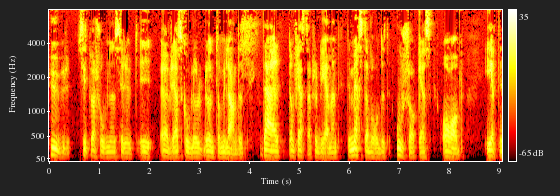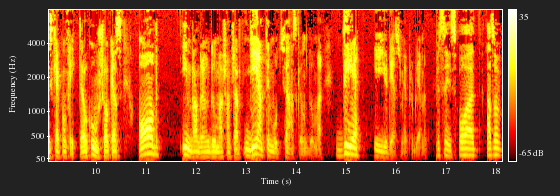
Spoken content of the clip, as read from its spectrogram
hur situationen ser ut i övriga skolor runt om i landet. Där de flesta problemen, det mesta våldet orsakas av etniska konflikter och orsakas av invandrarungdomar framförallt gentemot svenska ungdomar. Det är ju det som är problemet. Precis, och eh, alltså,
